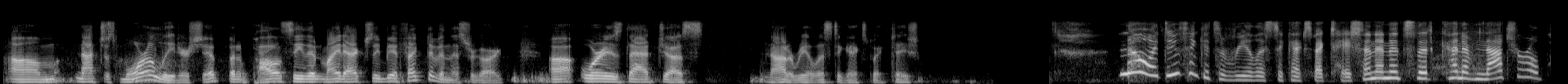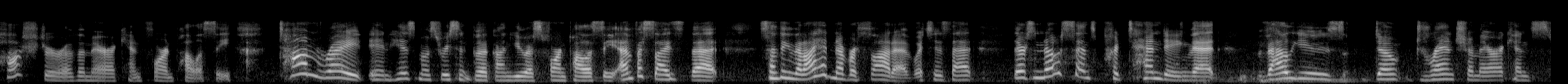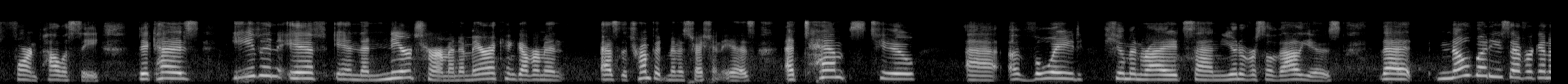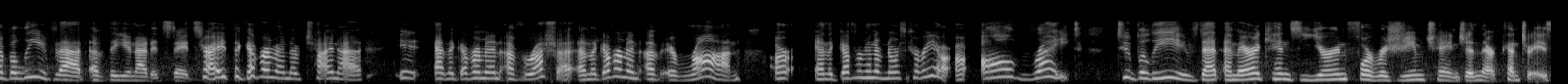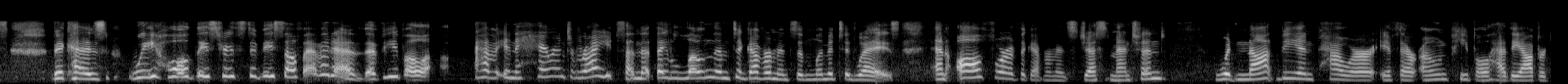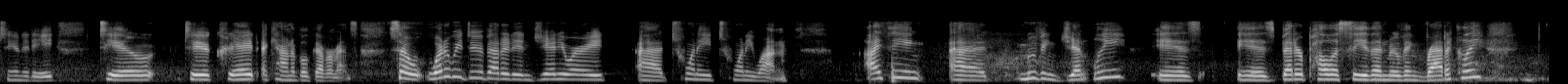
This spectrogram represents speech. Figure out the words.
um, not just moral leadership, but a policy that might actually be effective in this regard? Uh, or is that just not a realistic expectation? No, I do think it's a realistic expectation, and it's the kind of natural posture of American foreign policy. Tom Wright, in his most recent book on U.S. foreign policy, emphasized that something that I had never thought of, which is that there's no sense pretending that values don't drench Americans' foreign policy, because even if in the near term an American government, as the Trump administration is, attempts to uh, avoid human rights and universal values that nobody's ever going to believe that of the United States, right? The government of China and the government of Russia and the government of Iran are and the government of North Korea are all right to believe that Americans yearn for regime change in their countries because we hold these truths to be self-evident that people have inherent rights and that they loan them to governments in limited ways. And all four of the governments just mentioned would not be in power if their own people had the opportunity to to create accountable governments. So what do we do about it in January uh, 2021? I think uh, moving gently is is better policy than moving radically,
